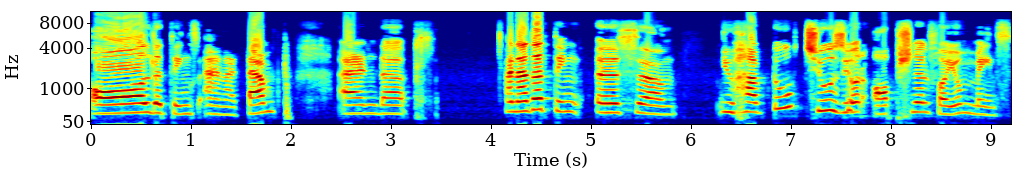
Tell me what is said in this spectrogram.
all the things an attempt. And uh, another thing is um, you have to choose your optional for your mains.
